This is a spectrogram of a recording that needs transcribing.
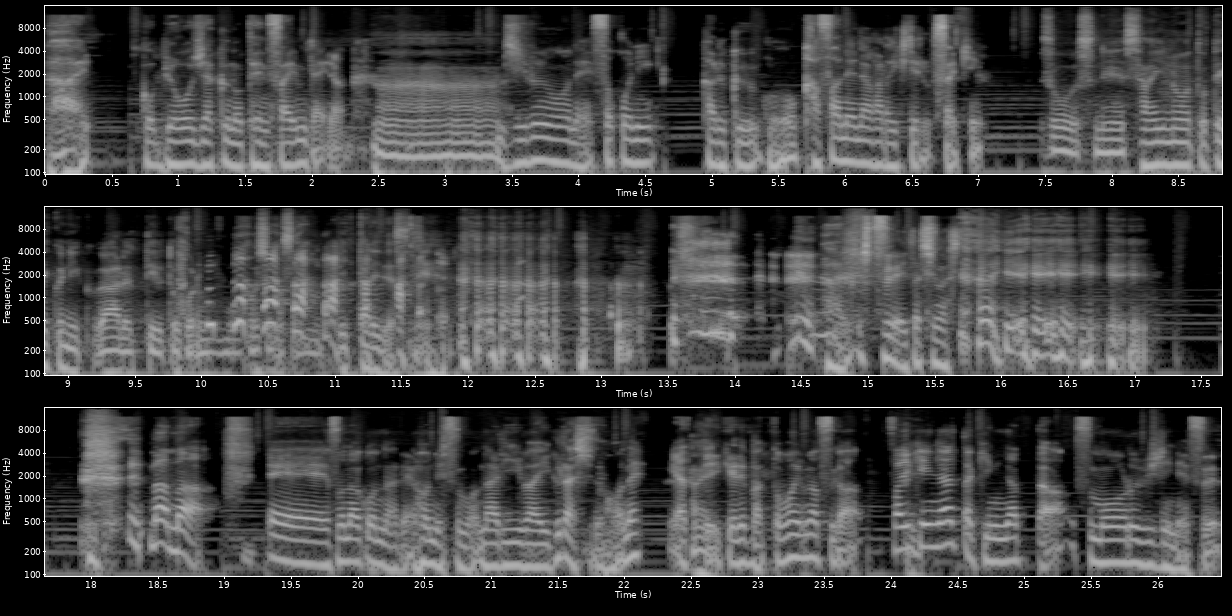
はい。こう病弱の天才みたいな。自分をね、そこに軽くこう重ねながら生きてる、最近。そうですね。才能とテクニックがあるっていうところも、もう星野さんに ぴったりですね。はい。失礼いたしました。まあまあ、えーそんなこんなで本日もなりわい暮らしの方ね、やっていければと思いますが、最近になった気になったスモールビジネス、はい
